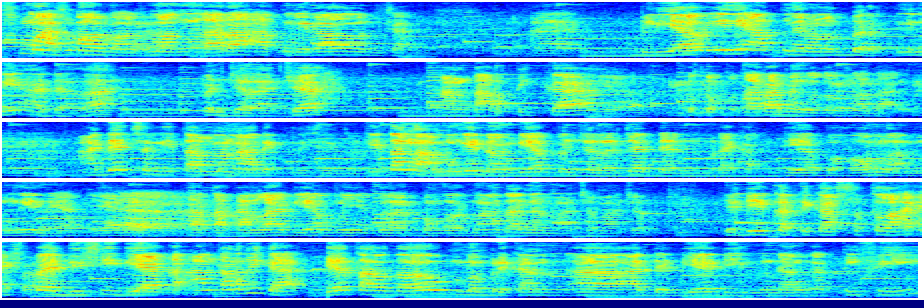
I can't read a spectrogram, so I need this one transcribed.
semua semua semua, Iya. semua tentara admiral bisa Nah, beliau ini admiral Byrd ini adalah penjelajah Antartika Iya. kutub utara dan kutub selatan Hmm. ada cerita menarik di situ kita nggak mungkin dong dia penjelajah dan mereka dia bohong nggak mungkin ya Iya. katakanlah dia punya gelar penghormatan dan macam-macam. Jadi ketika setelah ekspedisi dia ke Antartika, dia tahu-tahu memberikan eh, ada dia diundang ke TV.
